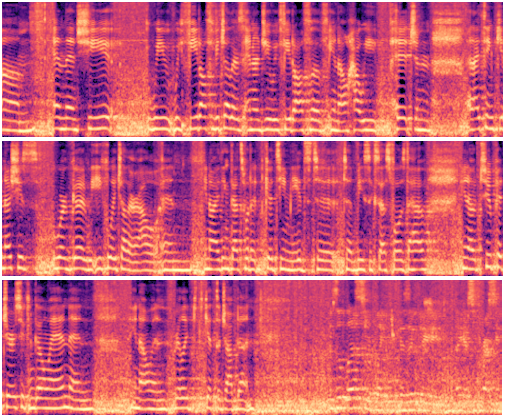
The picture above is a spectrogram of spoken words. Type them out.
Um, and then she, we we feed off of each other's energy. We feed off of you know how we pitch and and I think you know she's we're good. We equal each other out, and you know I think that's what a good team needs to to be successful is to have you know two pitchers who can go in and you know and really get the job done. Is it less sort of like physically, I guess, pressing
